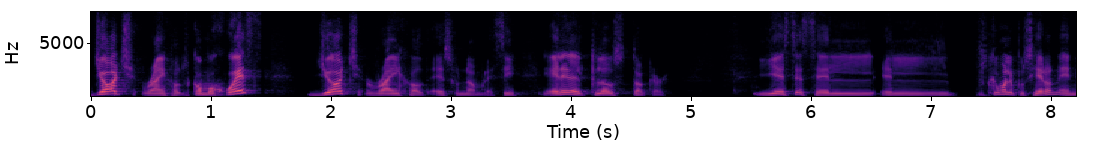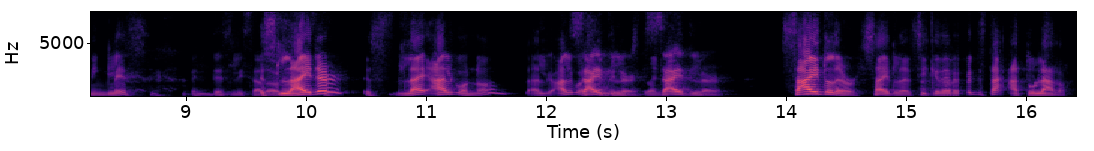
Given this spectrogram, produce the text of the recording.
George Reinhold. Como juez, George Reinhold es su nombre, sí. Él era el close talker. Y este es el, el pues, ¿cómo le pusieron en inglés? El deslizador. Slider, algo, ¿no? Algo Sidler, Sidler. Sidler, Sidler, sí, que de repente está a tu lado,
